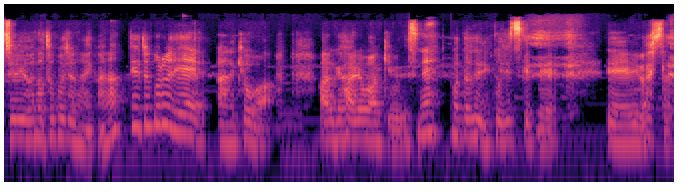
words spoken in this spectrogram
重要なところじゃないかなっていうところであの今日は揚げ春巻きをですね。こんな風にこじつけてえー見ましたと。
